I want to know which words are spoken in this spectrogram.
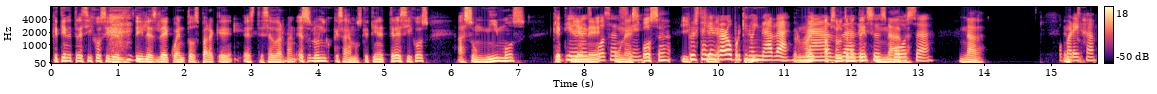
que tiene tres hijos y les, y les lee cuentos para que este, se duerman. Eso es lo único que sabemos, que tiene tres hijos. Asumimos que, Que tiene una esposa, una sí. esposa y Pero está bien raro porque no hay nada, Pero no hay nada absolutamente de su esposa Nada. o Ent- pareja.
